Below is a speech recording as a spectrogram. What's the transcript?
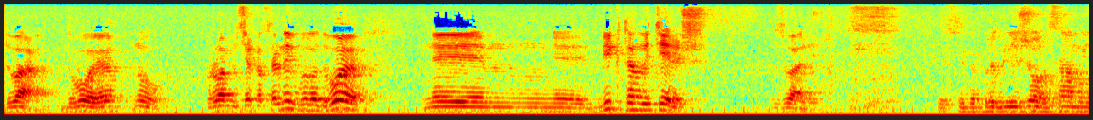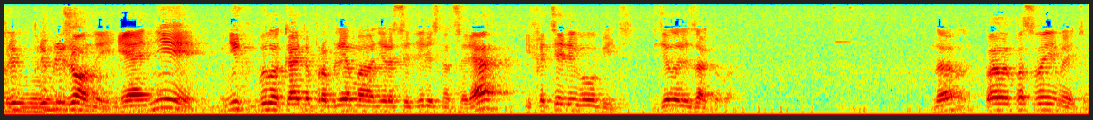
Два, двое, ну, кроме всех остальных было двое. Э, м, э, Биктон и Тереш звали их. То есть это приближен, самый... При- его- приближенные. И они, у них была какая-то проблема, они рассердились на царя и хотели его убить. Сделали заговор. Да, по, по своим этим.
